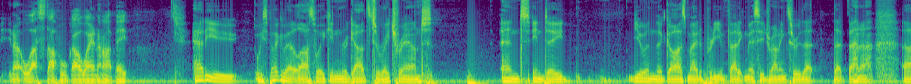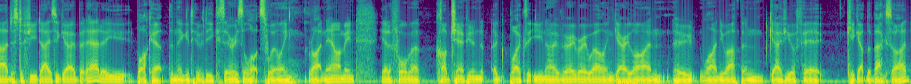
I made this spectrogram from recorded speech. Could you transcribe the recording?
you know, all that stuff will go away in a heartbeat. How do you? We spoke about it last week in regards to reach round, and indeed, you and the guys made a pretty emphatic message running through that that banner uh, just a few days ago. But how do you block out the negativity? Because there is a lot swirling right now. I mean, you had a former club champion, a bloke that you know very very well, in Gary Lyon, who lined you up and gave you a fair kick up the backside.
